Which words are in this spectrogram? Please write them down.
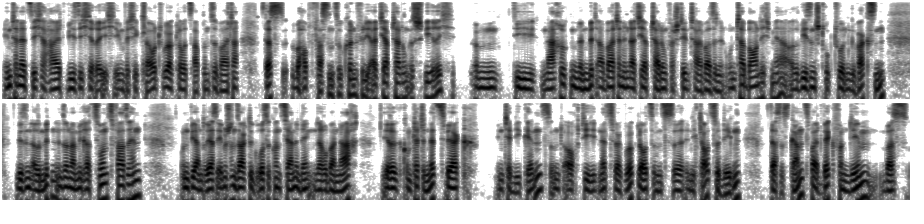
Internetsicherheit, wie sichere ich irgendwelche Cloud-Workloads ab und so weiter, das überhaupt fassen zu können für die IT-Abteilung ist schwierig. Ähm, die nachrückenden Mitarbeiter in der IT-Abteilung verstehen teilweise den Unterbau nicht mehr. Also wie sind Strukturen gewachsen? Wir sind also mitten in so einer Migrationsphase hin. Und wie Andreas eben schon sagte, große Konzerne denken darüber nach, ihre komplette Netzwerk Intelligenz und auch die Netzwerk-Workloads ins, äh, in die Cloud zu legen, das ist ganz weit weg von dem, was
